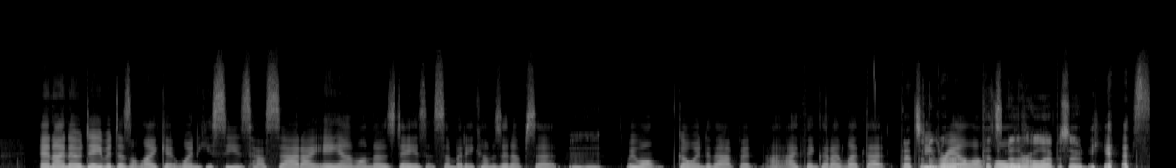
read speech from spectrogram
and I know David doesn't like it when he sees how sad I am on those days that somebody comes in upset. hmm We won't go into that, but I, I think that I let that That's derail another. a That's whole another whole episode. yes.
